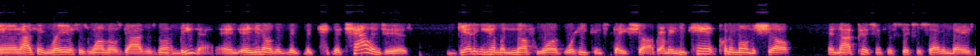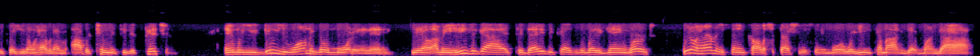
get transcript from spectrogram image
And I think Reyes is one of those guys that's going to be that. And and you know the the the, the challenge is getting him enough work where he can stay sharp. I mean, you can't put him on the shelf and not pitch him for six or seven days because you don't have an opportunity to pitch him. And when you do, you want to go more than an inning. You know, I mean, he's a guy today because of the way the game works. We don't have anything called a specialist anymore where you can come out and get one guy out.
